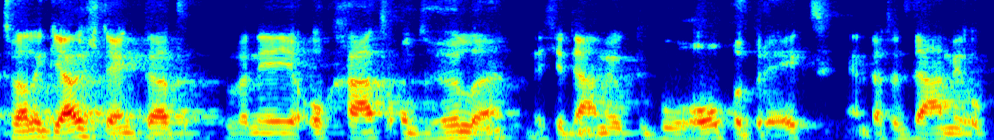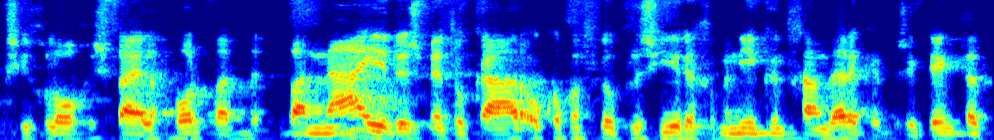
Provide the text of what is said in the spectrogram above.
Terwijl ik juist denk dat wanneer je ook gaat onthullen, dat je daarmee ook de boel openbreekt. En dat het daarmee ook psychologisch veilig wordt, waarna je dus met elkaar ook op een veel plezierige manier kunt gaan werken. Dus ik denk dat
